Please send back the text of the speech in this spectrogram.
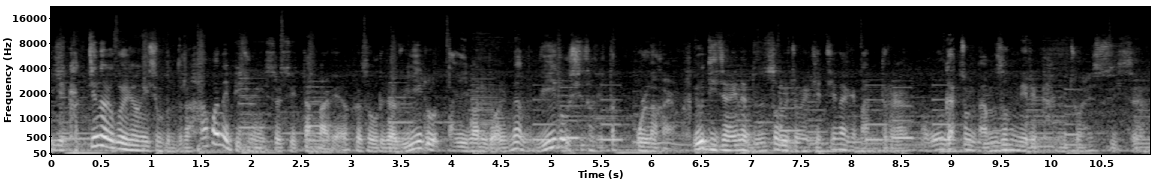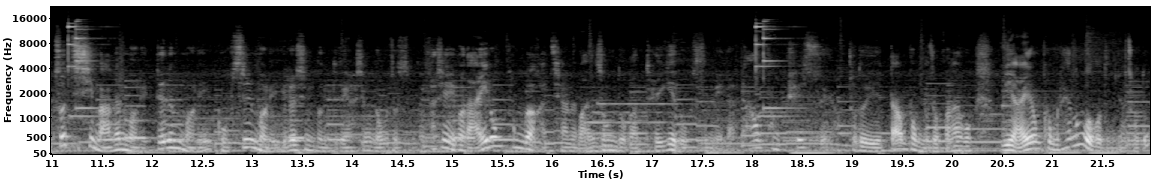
이게 각진 얼굴형이신 분들은 하반의 비중이 있을 수 있단 말이에요. 그래서 우리가 위로 딱 이마를 열면 위로 시선이 딱 올라가요. 이 디자인은 눈썹을 좀 이렇게 진하게 만들어요 뭔가 좀 남성미를 강조할 수 있어요. 숱이 많은 머리, 뜨는 머리, 곱슬머리 이러신 분들이 하시면 너무 좋습니다. 사실 이건 아이롱폼과 같이 하는 완성도가 되게 높습니다 다운펌 필수예요. 저도 이 다운펌 무조건 하고 위에 아이롱펌을 해놓은 거거든요 저도.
